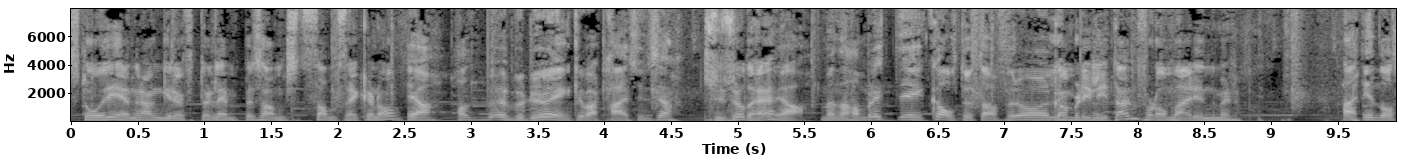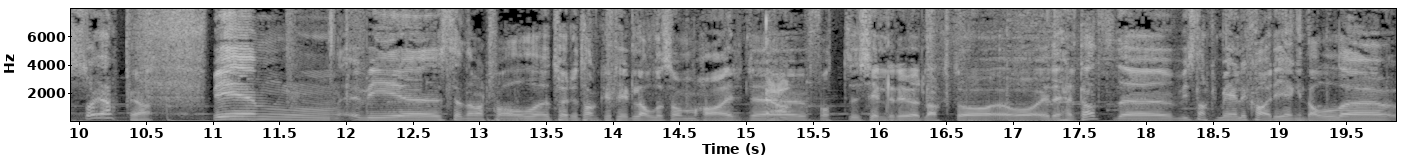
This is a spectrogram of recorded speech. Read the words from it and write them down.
står i en eller annen grøft og lemper sandsekker nå. Ja, Han burde jo egentlig vært her, syns jeg. Syns jo det. Ja, Men han ble kalt ut da for å Kan bli litt av en flom her innimellom. her inne også, ja. Ja. Vi, mm, vi sender i hvert fall tørre tanker til alle som har eh, Ja. fått kjellere ødelagt og, og i det hele tatt. Det, vi snakker med Eli Kari Gjengdal eh,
